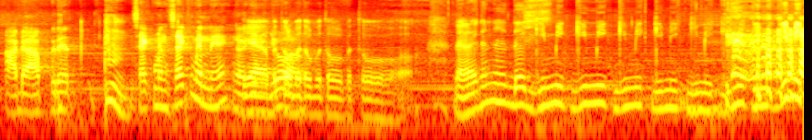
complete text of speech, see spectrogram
ada upgrade segmen-segmen ya, nggak Iya gini betul doang. betul betul betul. Dan kan ada gimmick gimmick gimmick gimmick gimmick gimmick gimmick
